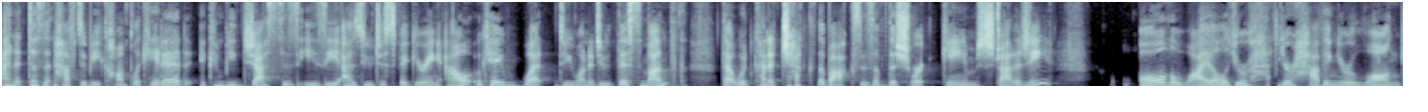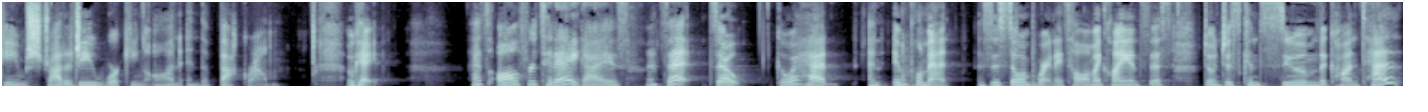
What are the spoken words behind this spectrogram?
and it doesn't have to be complicated. It can be just as easy as you just figuring out, okay, what do you want to do this month that would kind of check the boxes of the short game strategy? All the while you're you're having your long game strategy working on in the background. Okay. That's all for today, guys. That's it. So, go ahead and implement. This is so important. I tell all my clients this. Don't just consume the content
